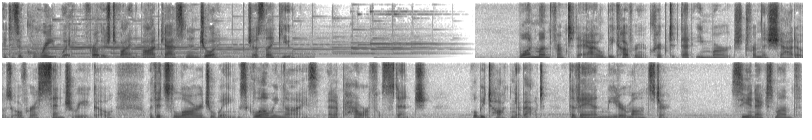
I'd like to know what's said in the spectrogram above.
It is a great way for others to find the podcast and enjoy, just like you. One month from today, I will be covering a cryptid that emerged from the shadows over a century ago with its large wings, glowing eyes, and a powerful stench. We'll be talking about the Van Meter Monster. See you next month.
